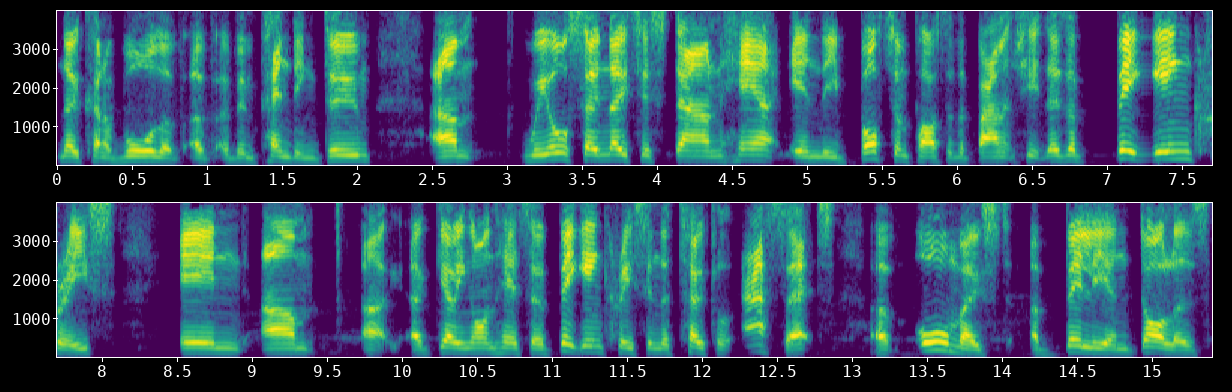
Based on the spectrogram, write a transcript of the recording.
no kind of wall of, of, of impending doom. Um, we also notice down here in the bottom part of the balance sheet, there's a big increase in um, going on here. So a big increase in the total assets of almost a billion dollars.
